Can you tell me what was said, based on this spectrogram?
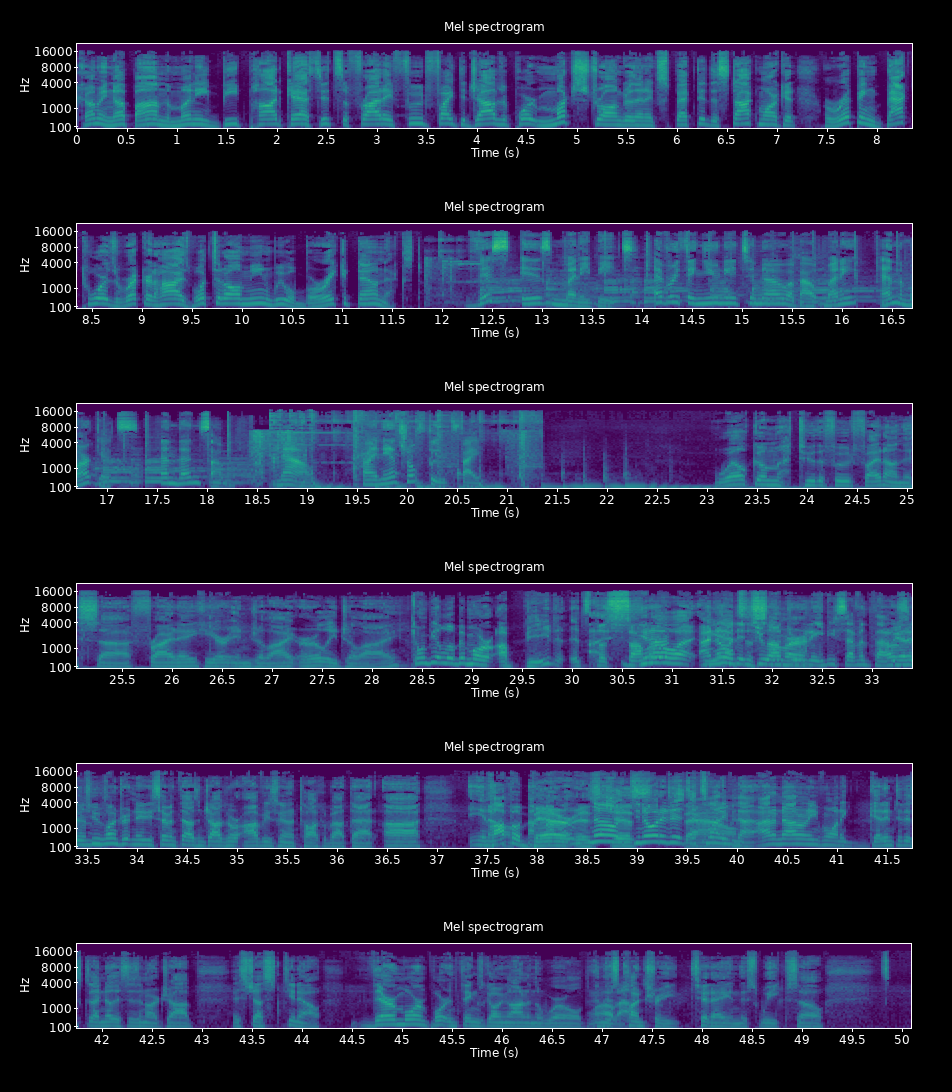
Coming up on the Money Beat podcast, it's the Friday food fight. The jobs report much stronger than expected. The stock market ripping back towards record highs. What's it all mean? We will break it down next. This is Money Beat. Everything you need to know about money and the markets, and then some. Now, financial food fight. Welcome to the food fight on this uh, Friday here in July, early July. Can we be a little bit more upbeat? It's the Uh, summer. you know what? I We know it's the summer. 287,000. We had 287,000 jobs, and we're obviously going to talk about that. Uh, you know, Papa Bear I- I- is no. you know what it is? It's not even that. I don't. I don't even want to get into this because I know this isn't our job. It's just you know there are more important things going on in the world in Well, this country today and this week. So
